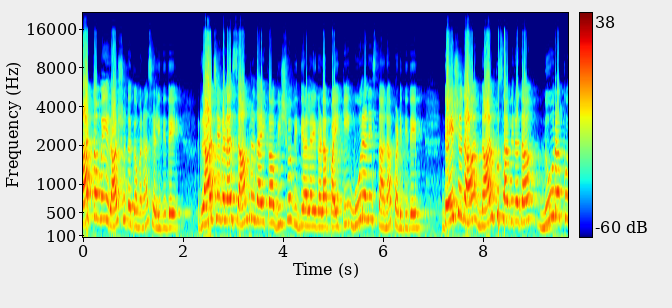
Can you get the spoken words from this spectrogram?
ಮತ್ತೊಮ್ಮೆ ರಾಷ್ಟ್ರದ ಗಮನ ಸೆಳೆದಿದೆ. ರಾಜ್ಯಗಳ ಸಾಂಪ್ರದಾಯಿಕ ವಿಶ್ವವಿದ್ಯಾಲಯಗಳ ಪೈಕಿ ಮೂರನೇ ಸ್ಥಾನ ಪಡೆದಿದೆ. ದೇಶದ ನಾಲ್ಕು ಸಾವಿರದ ನೂರಕ್ಕೂ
